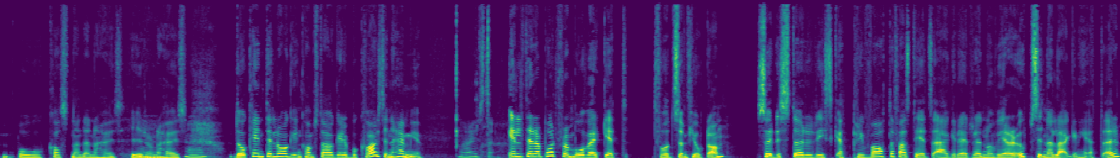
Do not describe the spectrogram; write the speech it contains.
bokostnaderna höjs, hyrorna höjs. Då kan inte låginkomsttagare bo kvar i sina hem ju. Ja. Enligt en rapport från Boverket 2014 så är det större risk att privata fastighetsägare renoverar upp sina lägenheter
